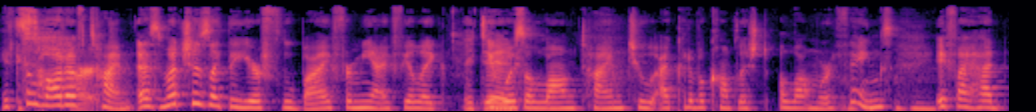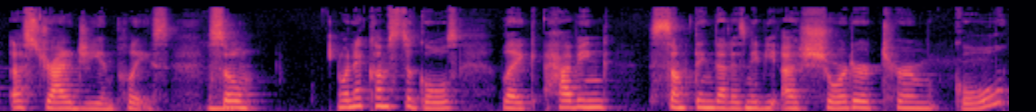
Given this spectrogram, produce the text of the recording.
it's, It's a lot hard. of time. As much as like the year flew by for me, I feel like It did. was a long time to. I could have accomplished a lot more things Mm-hmm. if I had a strategy in place. So when it comes to goals, like having something that is maybe a shorter term goal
